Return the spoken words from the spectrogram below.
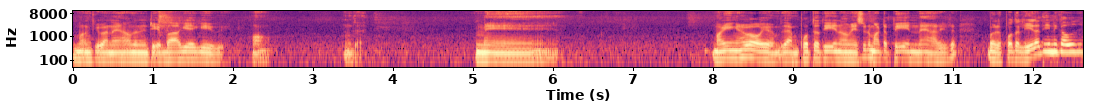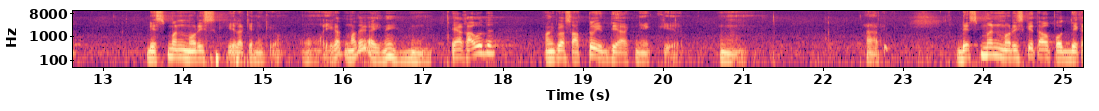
මං කිව්වා නෑ හඳුනන ටික භාගය කිව්වේ. හා හොඳයි. මේ මගින් ඇහුවා ඔය දැන් පොත තියෙනවා මේසුන මට පේන්නේ නැහැ හරියට. බල පොත ලියලා තියෙන්නේ කවුද? ඩෙස්මන් මොරිස් කියලා කෙනෙක් කිව්වා. ඕ ඒකත් මතකයි නේ. එයා කවුද? මං කිව්වා සත්ව විද්‍යාඥයෙක් කියලා. හ්ම්. හරි. ඩෙස්මන් මොරිස්ගේ තව පොත් දෙකක්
